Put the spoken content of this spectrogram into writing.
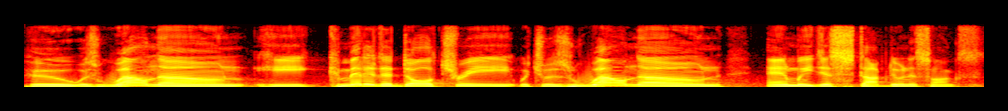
who was well known. He committed adultery, which was well known, and we just stopped doing the songs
